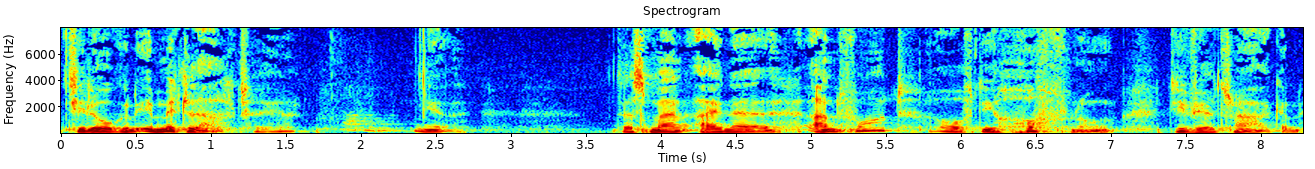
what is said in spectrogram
Theologen im Mittelalter. Ja? Ja. Dass man eine Antwort auf die Hoffnung, die wir tragen.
